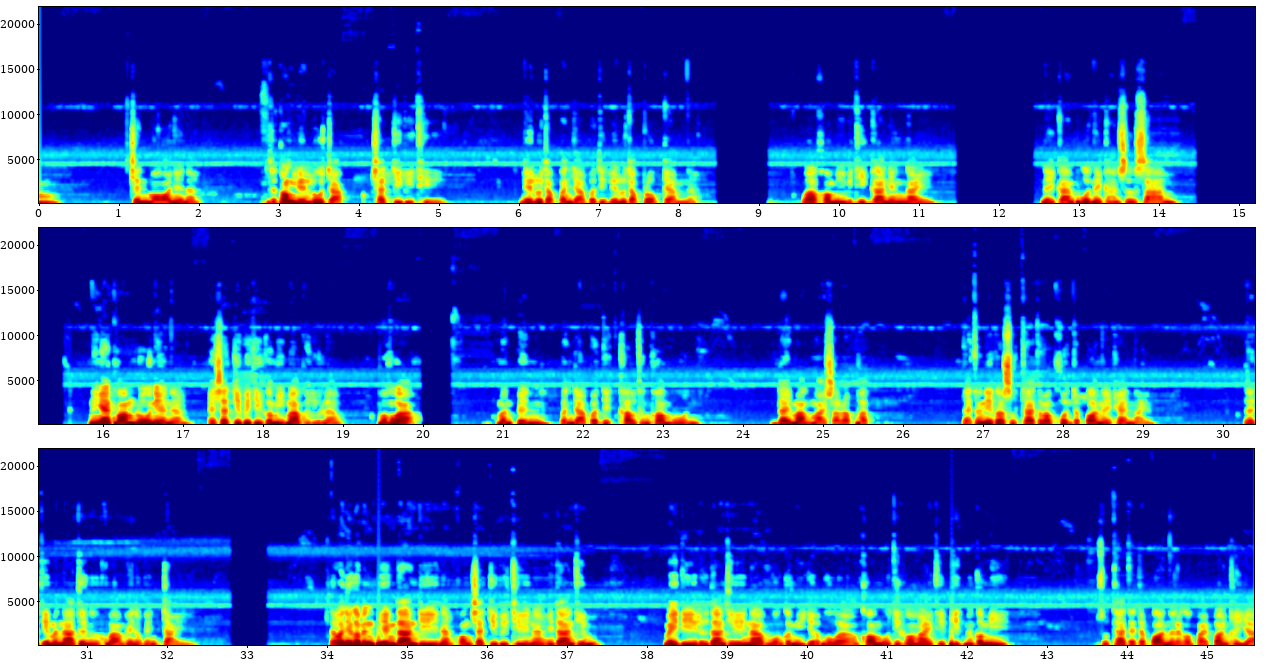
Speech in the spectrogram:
ำเช่นหมอเนี่ยนะจะต้องเรียนรู้จาก Chat GPT เรียนรู้จากปัญญาประดิษฐ์เรียนรู้จากโปรแกรมนะว่าเขามีวิธีการยังไง ในการพูดในการสื่อสาร ในแง่ความรู้เนี่ยนะไอ้ Chat GPT ก็มีมากกว่าอยู่แล้ว เพราะว่ามันเป็นปัญญาประดิษฐ์เข้าถึงข้อมูลได้มากมายสารพัดแต่ทั้งนี้ก็สุดท้ายแต่ว่าคนจะป้อนให้แค่ไหน แต่ที่มันน่าทึ่งคือความเห็นอกเห็นใจ แต่ว่านี้ก็เป็นเพียงด้านดีนะของ ChatGPT นะไอ้ด้านที่ ไม่ดีหรือด้านที่น่าห่วงก็มีเยอะเพราะว่าข้อมูลที่เขาให้ที่ผิดมันก็มีสุดท้ายแต่จะป้อนอะไรก็ไปป้อนขยะ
